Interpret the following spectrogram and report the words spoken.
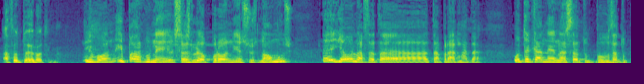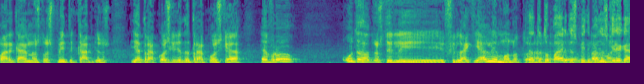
Αυτό το ερώτημα. Λοιπόν, υπάρχουν, σας λέω, πρόνοιες στους νόμους ε, για όλα αυτά τα, τα πράγματα. Ούτε κανένας θα του, που θα του πάρει κανένα στο σπίτι κάποιος για 300 και 400 ευρώ, ούτε θα το στείλει φυλακή. Αλλή μόνο τώρα. Θα του το πάρει το Ε, σπίτι. να Πάντως, είμαστε κύριε λίγο-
